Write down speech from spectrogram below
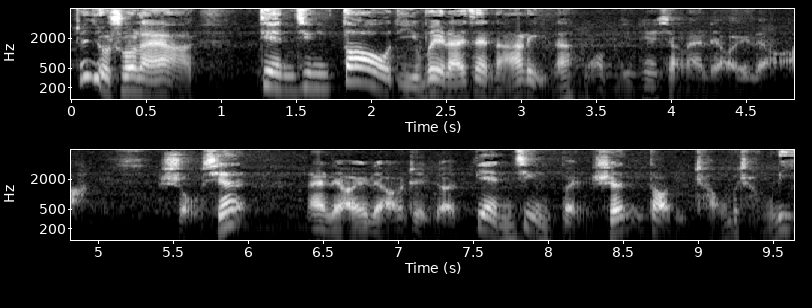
这就说来啊，电竞到底未来在哪里呢？我们今天想来聊一聊啊。首先来聊一聊这个电竞本身到底成不成立。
